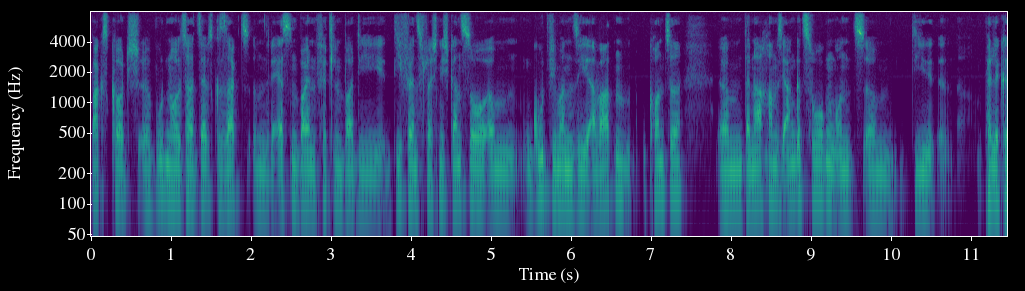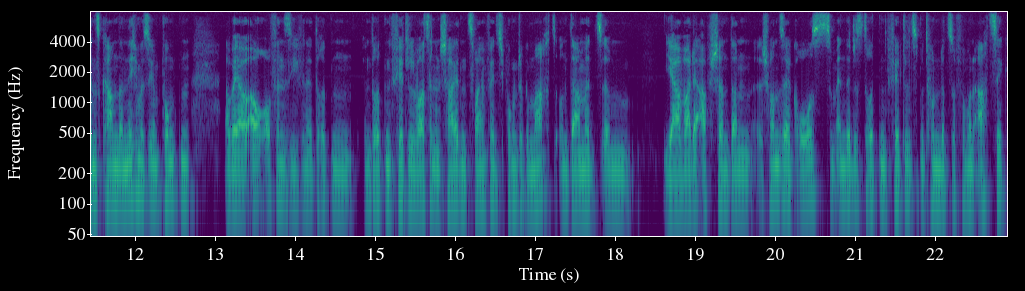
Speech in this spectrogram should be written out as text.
Bucks-Coach äh, Budenholzer hat selbst gesagt, in den ersten beiden Vierteln war die Defense vielleicht nicht ganz so ähm, gut, wie man sie erwarten konnte. Ähm, danach haben sie angezogen und ähm, die Pelicans kamen dann nicht mit ihren Punkten, aber ja auch offensiv in der dritten, im dritten Viertel war es dann entscheidend, 42 Punkte gemacht und damit ähm, ja, war der Abstand dann schon sehr groß zum Ende des dritten Viertels mit 100 zu 85.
